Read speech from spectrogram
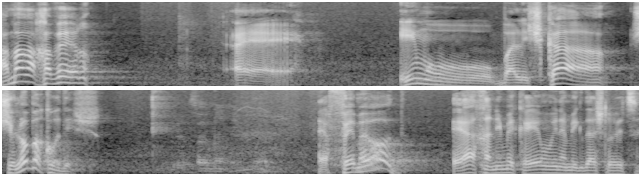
אמר החבר, אה, אם הוא בלשכה שלא בקודש, יפה מאוד, איך אני מקיים ומן המקדש לא יצא.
